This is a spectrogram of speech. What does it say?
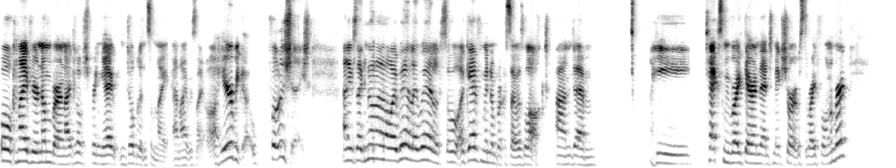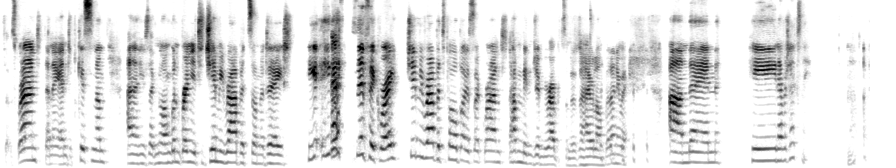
"Oh, can I have your number? And I'd love to bring you out in Dublin some night." And I was like, "Oh, here we go, full of shit." And he was like, "No, no, no, I will, I will." So I gave him my number because I was locked, and um, he texted me right there and then to make sure it was the right phone number. So it was grand. Then I ended up kissing him. And then he was like, No, I'm going to bring you to Jimmy Rabbit's on a date. He, he got specific, right? Jimmy Rabbit's pub. I was like, Grand. I haven't been to Jimmy Rabbit's in I don't know how long, but anyway. and then he never texted me. Not a bit.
